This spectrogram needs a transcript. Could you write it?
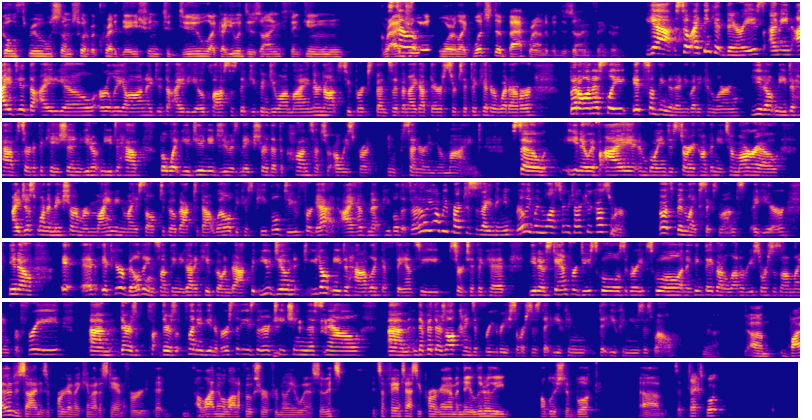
go through some sort of accreditation to do? Like, are you a design thinking graduate so, or like what's the background of a design thinker? Yeah, so I think it varies. I mean, I did the IDEO early on. I did the IDEO classes that you can do online. They're not super expensive, and I got their certificate or whatever. But honestly, it's something that anybody can learn. You don't need to have certification. You don't need to have, but what you do need to do is make sure that the concepts are always front and center in your mind. So, you know, if I am going to start a company tomorrow, I just want to make sure I'm reminding myself to go back to that well because people do forget. I have met people that said, "Oh yeah, we practice design thinking." Really, when the last time you talked to your customer? Oh it's been like six months a year. You know if, if you're building something you got to keep going back but you don't you don't need to have like a fancy certificate. You know stanford d school is a great school and i think they've got a lot of resources online for free. Um, there's there's plenty of universities that are teaching this now um, but there's all kinds of free resources that you can that you can use as well. Yeah. Um, biodesign is a program that came out of stanford that a lot I know a lot of folks are familiar with. So it's it's a fantastic program and they literally published a book um, it's a textbook.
